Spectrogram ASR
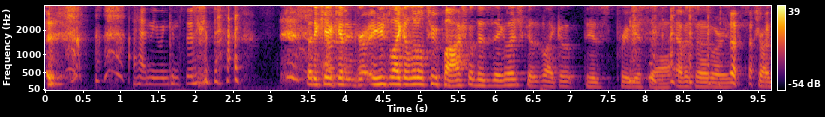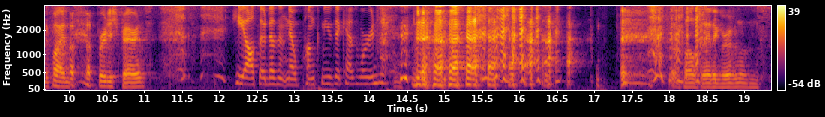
I hadn't even considered that. But he can't get it he's like a little too posh with his English cuz like uh, his previous uh, episode where he's trying to find British parents. He also doesn't know punk music has words. The pulsating rhythms.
